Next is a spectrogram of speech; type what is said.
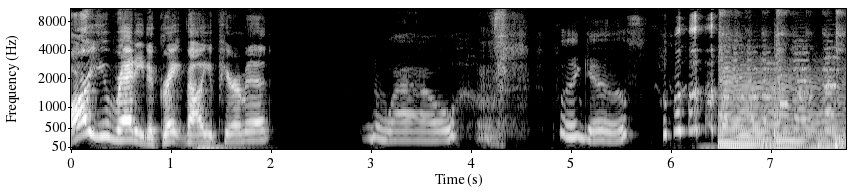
are you ready to great value pyramid Wow. I guess.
